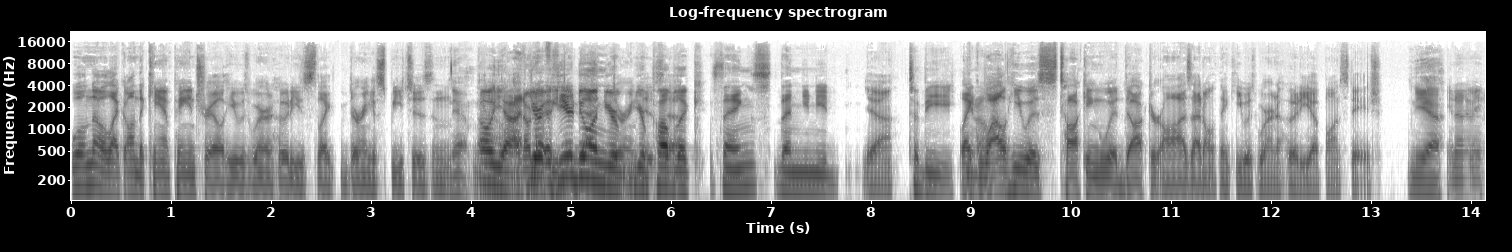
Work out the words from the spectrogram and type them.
Well, no, like on the campaign trail, he was wearing hoodies like during his speeches and Yeah. you Oh yeah, I if don't you're, know if, if you're doing your during your his, uh, public things, then you need yeah, to be like you know, while he was talking with Doctor Oz, I don't think he was wearing a hoodie up on stage. Yeah. You know what I mean?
